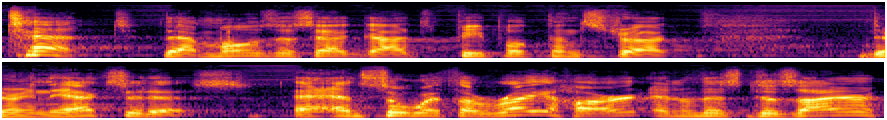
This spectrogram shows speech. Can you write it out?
tent that Moses had God's people construct during the Exodus. And so, with a right heart and this desire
